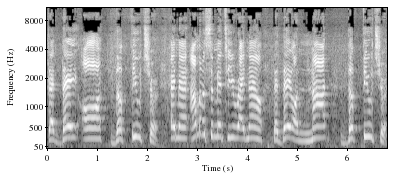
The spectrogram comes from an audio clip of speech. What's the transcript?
that they are the future. Hey, man, I'm going to submit to you right now that they are not the future.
